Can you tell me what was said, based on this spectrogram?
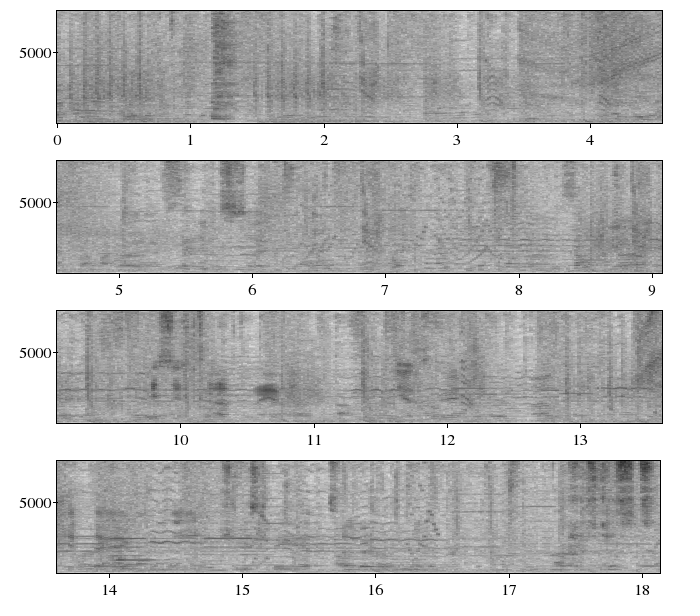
This is curved to me. Yeah, it's good. Fucking big. She used to be it. She's just.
